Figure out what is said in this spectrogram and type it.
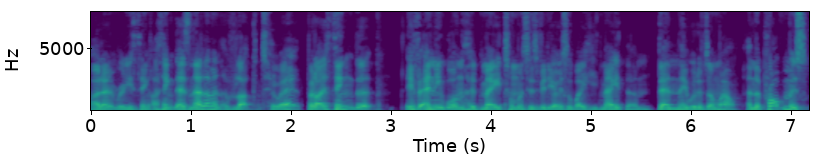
I don't really think, I think there's an element of luck to it, but I think that if anyone had made Thomas's videos the way he'd made them, then they would have done well. And the problem is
